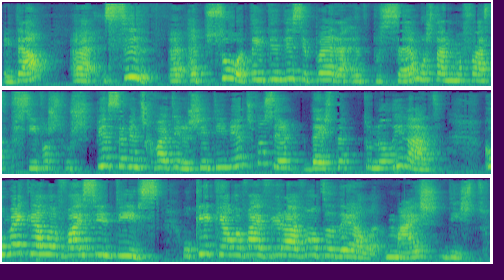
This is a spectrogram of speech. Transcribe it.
Então, ah, se a pessoa tem tendência para a depressão ou está numa fase depressiva, os pensamentos que vai ter, os sentimentos vão ser desta tonalidade. Como é que ela vai sentir-se? O que é que ela vai ver à volta dela? Mais disto,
